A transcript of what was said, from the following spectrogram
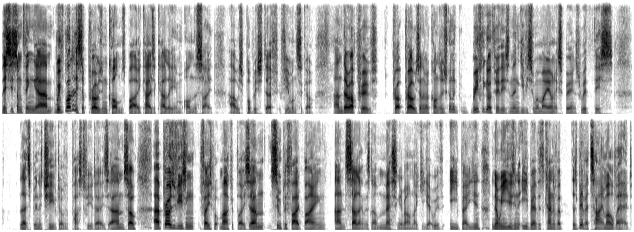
this is something um, we've got a list of pros and cons by Kaiser Kalim on the site, uh, which published a f- few months ago, and there are pros, pro- pros and there are cons. I'm just going to briefly go through these and then give you some of my own experience with this that's been achieved over the past few days. Um, so, uh, pros of using Facebook Marketplace: um, simplified buying and selling. There's no messing around like you get with eBay. You, you know, when you're using eBay, there's kind of a there's a bit of a time overhead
